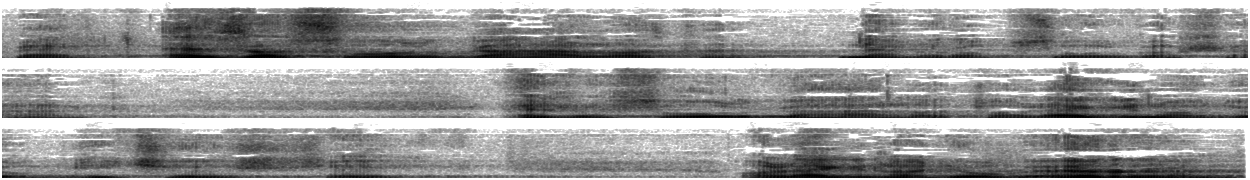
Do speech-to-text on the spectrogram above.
Mert ez a szolgálat nem rabszolgaság. Ez a szolgálat a legnagyobb dicsőség, a legnagyobb öröm,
